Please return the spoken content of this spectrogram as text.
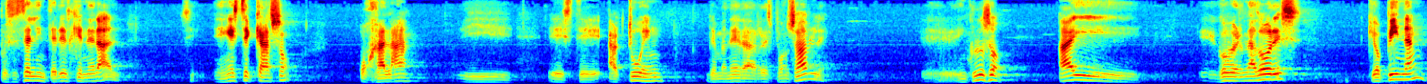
pues es el interés general. En este caso, ojalá y este, actúen de manera responsable. Eh, incluso hay eh, gobernadores que opinan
